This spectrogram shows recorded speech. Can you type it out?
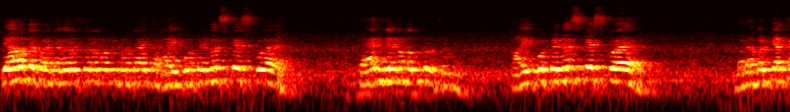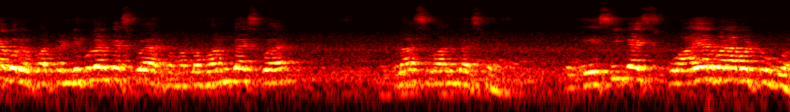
क्या होता है पाइथागोरस थ्योरम अभी बताया था हाइपोटेनस का स्क्वायर पैर जाना बंद करो छोड़ो। हाइपोटेनस का स्क्वायर बराबर क्या क्या बोले? परपेंडिकुलर का स्क्वायर तो मतलब वन का स्क्वायर प्लस वन का स्क्वायर तो AC का स्क्वायर बराबर टू हुआ।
